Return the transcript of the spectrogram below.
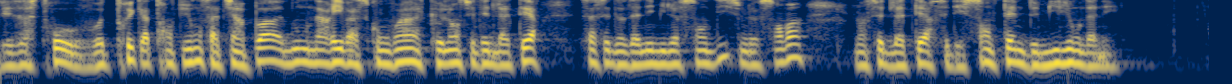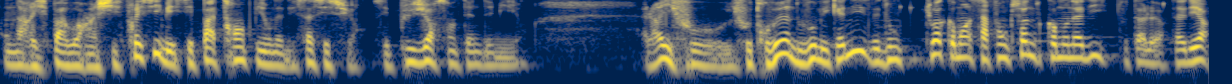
les astros, votre truc à 30 millions, ça tient pas. Nous, on arrive à se convaincre que l'ancienneté de la Terre, ça c'est dans les années 1910, 1920. L'ancienneté de la Terre, c'est des centaines de millions d'années. On n'arrive pas à avoir un chiffre précis, mais c'est pas 30 millions d'années, ça c'est sûr. C'est plusieurs centaines de millions. Alors il faut, il faut trouver un nouveau mécanisme. Et donc, tu vois comment ça fonctionne, comme on a dit tout à l'heure. C'est-à-dire,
